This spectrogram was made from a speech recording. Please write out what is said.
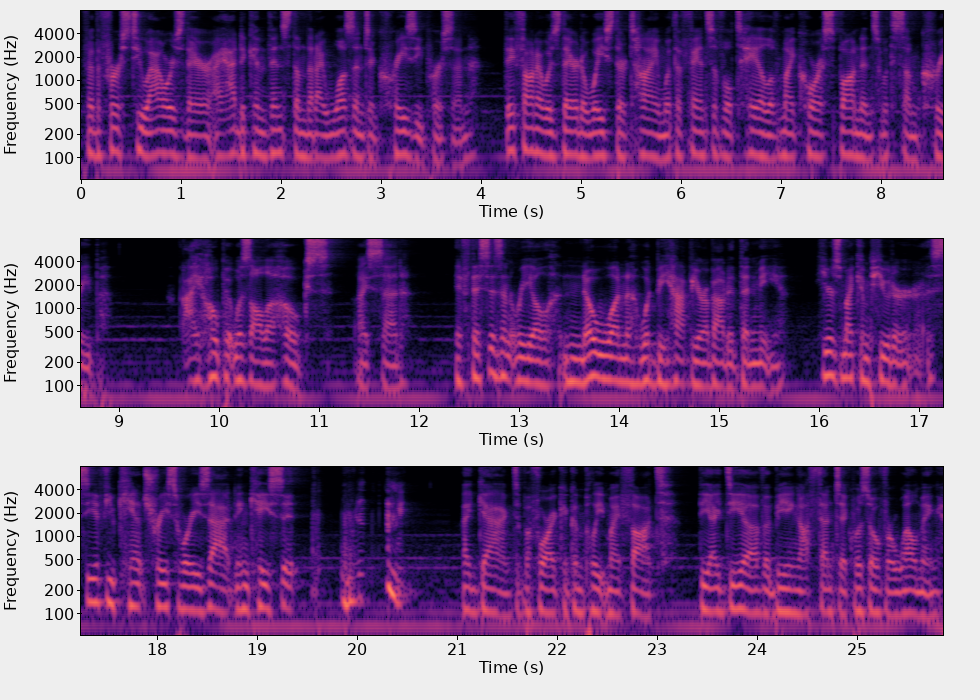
For the first two hours there, I had to convince them that I wasn't a crazy person. They thought I was there to waste their time with a fanciful tale of my correspondence with some creep. I hope it was all a hoax, I said. If this isn't real, no one would be happier about it than me. Here's my computer. See if you can't trace where he's at in case it... I gagged before I could complete my thought. The idea of it being authentic was overwhelming.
